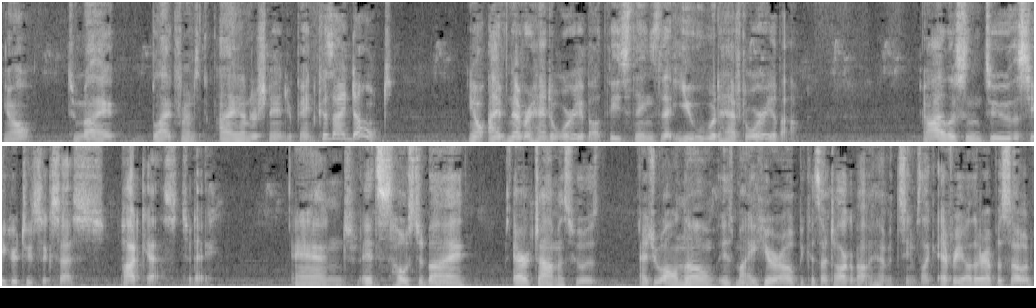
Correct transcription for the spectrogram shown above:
you know, to my black friends, I understand your pain because I don't. You know, I've never had to worry about these things that you would have to worry about. You know, I listened to the Secret to Success podcast today, and it's hosted by Eric Thomas, who is, as you all know, is my hero because I talk about him. It seems like every other episode,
